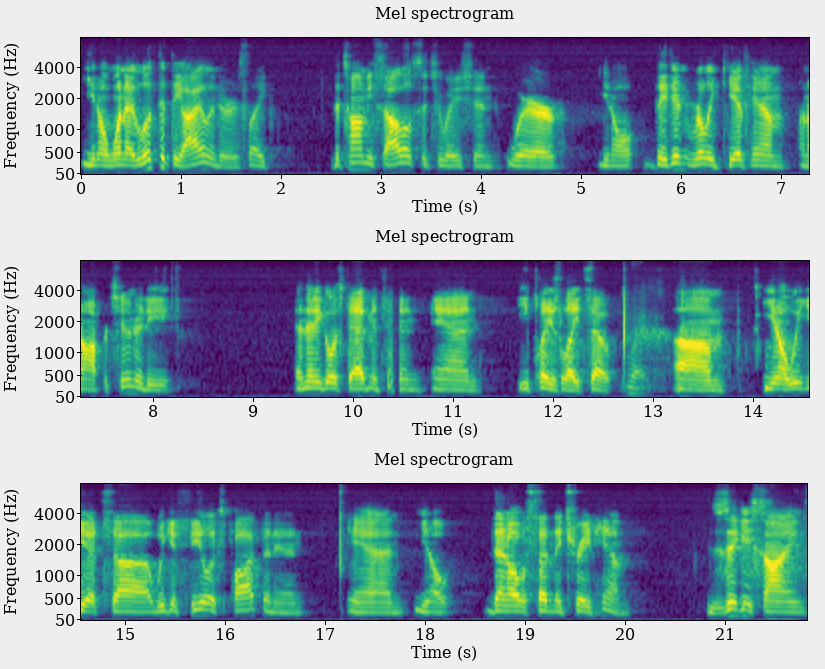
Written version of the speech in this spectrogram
you know when I looked at the Islanders, like the Tommy Salo situation, where you know they didn't really give him an opportunity, and then he goes to Edmonton and he plays lights out. Right. Um, you know, we get uh, we get Felix Potvin in, and you know, then all of a sudden they trade him. Ziggy signs,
